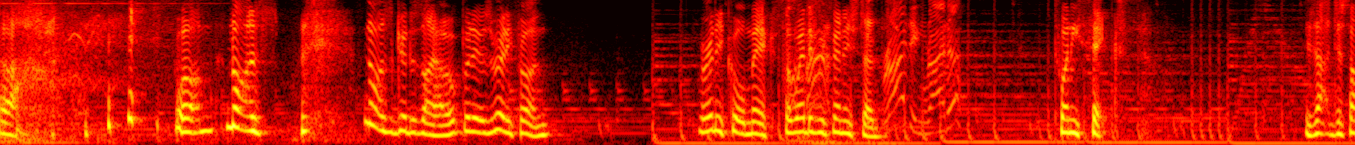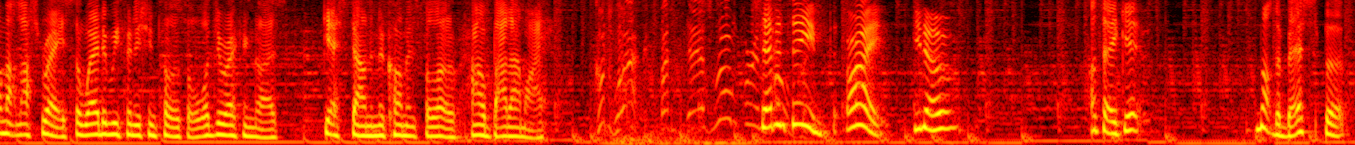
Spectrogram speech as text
Ah. well, not as not as good as I hoped, but it was really fun. Really cool mix. So where did we finish then? 26th. Is that just on that last race? So where did we finish in total? What do you reckon, guys? Guess down in the comments below. How bad am I? Good work, but there's room for 17th. All right. You know, I'll take it. Not the best, but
